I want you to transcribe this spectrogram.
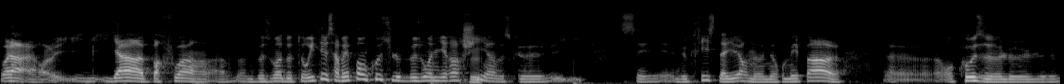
Voilà, alors il y a parfois un, besoin d'autorité, ça ne remet pas en cause le besoin de hiérarchie, mmh. hein, parce que c'est le Christ d'ailleurs ne, ne, remet pas euh, en cause le,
